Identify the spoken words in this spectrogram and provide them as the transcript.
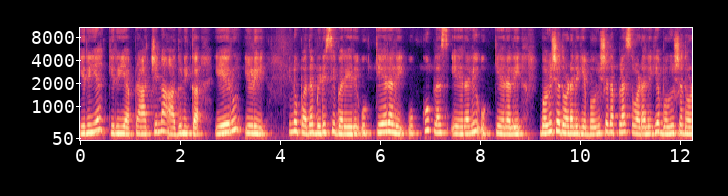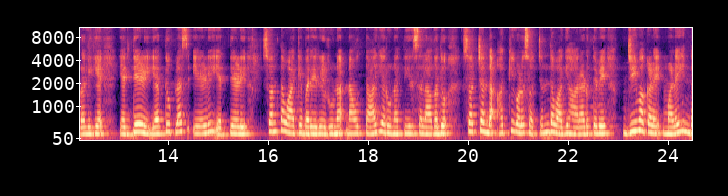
ಹಿರಿಯ, ಕಿರಿಯ, ಪ್ರಾಚೀನ, ಆಧುನಿಕ, ಏರು, ಇಳಿ. ಇನ್ನು ಪದ ಬಿಡಿಸಿ ಬರೆಯಿರಿ. ಉಕ್ಕೇರಲಿ. ಉಕ್ಕು ಪ್ಲಸ್ ಏರಲಿ, ಉಕ್ಕೇರಲಿ. ಭವಿಷ್ಯದೊಡಲಿಗೆ, ಭವಿಷ್ಯದ ಪ್ಲಸ್ ಒಡಲಿಗೆ, ಭವಿಷ್ಯದೊಡಲಿಗೆ. ಎದ್ದೇಳಿ. ಎದ್ದು ಪ್ಲಸ್ ಏಳಿ, ಎದ್ದೇಳಿ. ಸ್ವಂತ ವಾಕ್ಯ ಬರೆಯಿರಿ. ಋಣ. ನಾವು ತಾಯಿಯ ಋಣ ತೀರಿಸಲಾಗದು. ಸ್ವಚ್ಛಂದ. ಹಕ್ಕಿಗಳು ಸ್ವಚ್ಛಂದವಾಗಿ ಹಾರಾಡುತ್ತವೆ. ಜೀವಕಳೆ ಮಳೆಯಿಂದ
